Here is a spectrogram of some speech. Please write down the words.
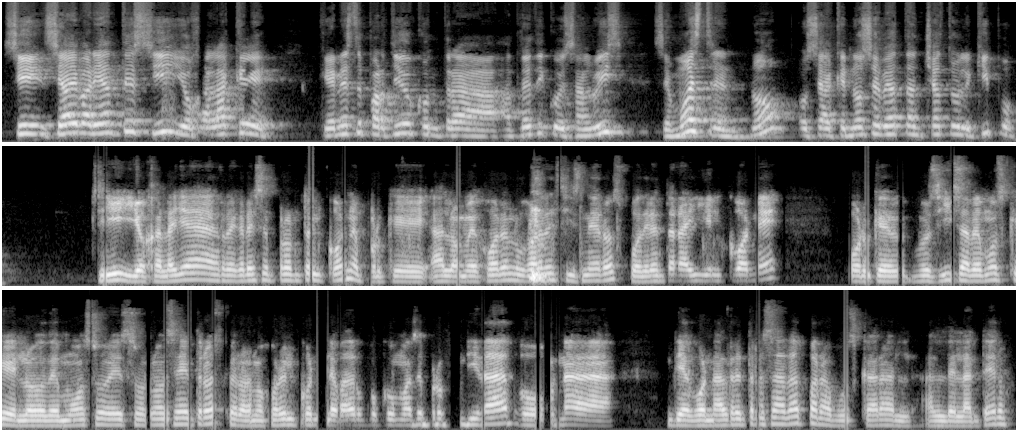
Sí, sí hay variantes, sí, y ojalá que, que en este partido contra Atlético de San Luis se muestren, ¿no? O sea, que no se vea tan chato el equipo. Sí, y ojalá ya regrese pronto el Cone, porque a lo mejor en lugar de Cisneros podría entrar ahí el Cone, porque pues sí, sabemos que lo de Mozo es son los centros, pero a lo mejor el Cone le va a dar un poco más de profundidad o una diagonal retrasada para buscar al, delantero.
